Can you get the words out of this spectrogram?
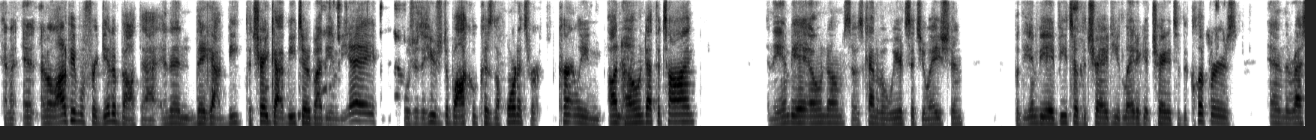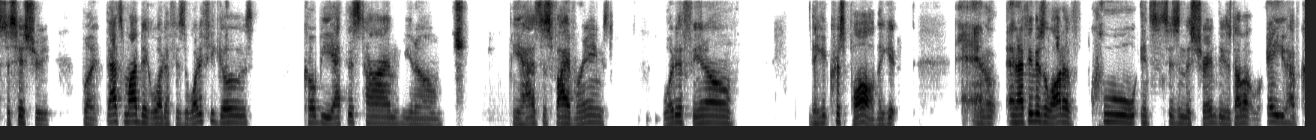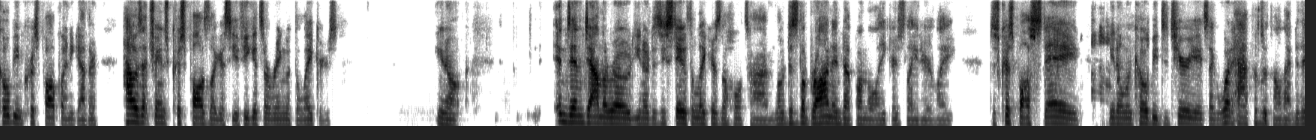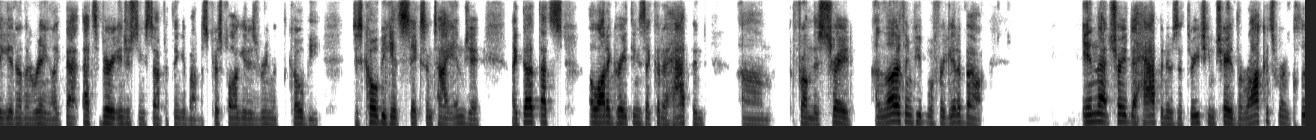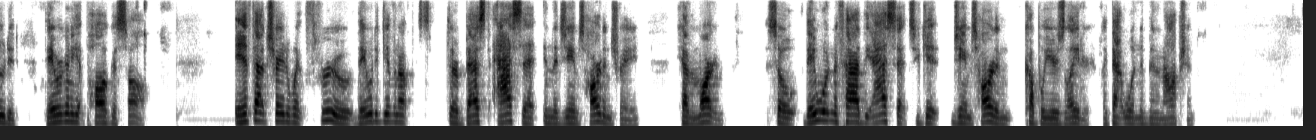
And, and, and a lot of people forget about that. And then they got beat. The trade got vetoed by the NBA, which was a huge debacle because the Hornets were currently unowned at the time, and the NBA owned them. So it was kind of a weird situation. But the NBA vetoed the trade. He'd later get traded to the Clippers, and the rest is history. But that's my big what if is what if he goes Kobe at this time, you know, he has his five rings. What if, you know, they get Chris Paul, they get and and I think there's a lot of cool instances in this trade and things to talk about. A, you have Kobe and Chris Paul playing together. How does that change Chris Paul's legacy if he gets a ring with the Lakers? You know, and then down the road, you know, does he stay with the Lakers the whole time? Does LeBron end up on the Lakers later? Like, does Chris Paul stay? You know, when Kobe deteriorates, like what happens with all that? Do they get another ring? Like that, that's very interesting stuff to think about. Does Chris Paul get his ring with Kobe? Does Kobe get six and tie MJ? Like that, that's a lot of great things that could have happened um, from this trade. Another thing people forget about in that trade to happen, it was a three team trade. The Rockets were included. They were going to get Paul Gasol. If that trade went through, they would have given up their best asset in the James Harden trade, Kevin Martin. So they wouldn't have had the asset to get James Harden a couple years later. Like that wouldn't have been an option.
